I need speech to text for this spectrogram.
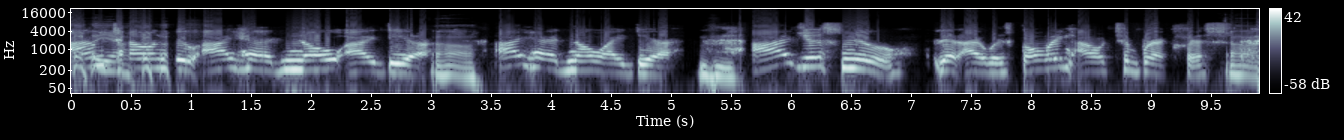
I'm yeah. telling you, I had no idea. Uh-huh. I had no idea. Mm-hmm. I just knew that I was going out to breakfast Uh-huh.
